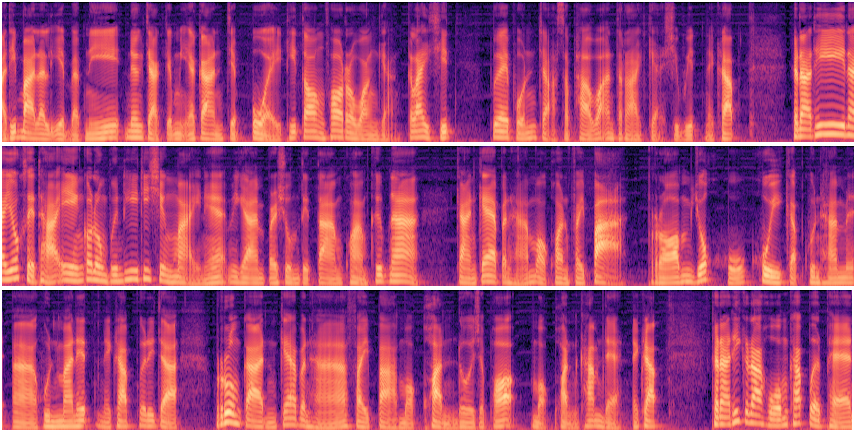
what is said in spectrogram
อธิบายรายละเอียดแบบนี้ เนื่องจากจะมีอาการเจ็บป่วยที่ต้องเฝ้าระวังอย่างใกล้ชิด เพื่อให้พ้นจากสภาวะอันตรายแก่ชีวิตนะครับ ขณะที่นายกเศรษฐาเองก็ลงพื้นที่ที่เชียงใหม่เนี่ยมีการประชุมติดตามความคืบหน้า การแก้ปัญหาหมอกควันไฟป่า พร้อมยกหูคุยกับคุณฮาคุณมาเนตนะครับเพื่อที่จะร่วมการแก้ปัญหาไฟป่าหมอกควัน โดยเฉพาะหมอกควันข้ามแดนนะครับขณะที่กระโหมครับเปิดแผน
